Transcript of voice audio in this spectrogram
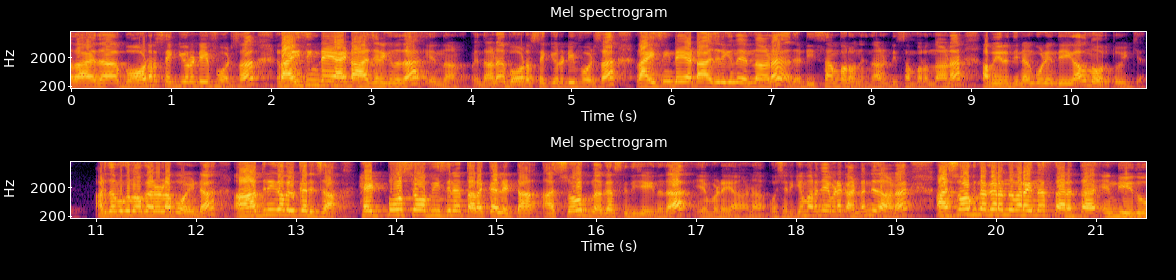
അതായത് border security force raising day ആയിട്ട് ആചരിക്കുന്നത് എന്നാണ്. അപ്പോൾ എന്താണ് border security force raising day ആയിട്ട് ആചരിക്കുന്നത് എന്നാണ്? അത് ഡിസംബർ ഒന്ന്. എന്നാണ് ഡിസംബർ ഒന്നാണ്. അപ്പോൾ ഈ ഒരു ദിനം കൂടി എന്ത് ചെയ്യുക? ഒന്ന് ഓർത്തു വയ്ക്കുക. അടുത്ത നമുക്ക് നോക്കാനുള്ള പോയിന്റ് ആധുനികവൽക്കരിച്ച ഹെഡ് പോസ്റ്റ് ഓഫീസിനെ തറക്കല്ലിട്ട അശോക് നഗർ സ്ഥിതി ചെയ്യുന്നത് എവിടെയാണ്? അപ്പോൾ ശരിക്കും പറഞ്ഞാൽ ഇവിടെ കണ്ടന്റ് അശോക് നഗർ എന്ന് പറയുന്ന സ്ഥലത്ത് എന്ത് ചെയ്തു?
